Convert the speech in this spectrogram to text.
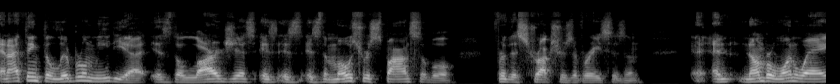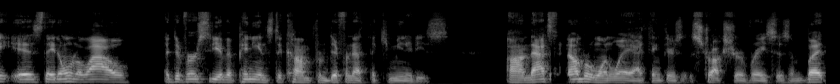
And I think the liberal media is the largest, is is is the most responsible for the structures of racism. And number one way is they don't allow a diversity of opinions to come from different ethnic communities. Um, that's the number one way I think there's a structure of racism. But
